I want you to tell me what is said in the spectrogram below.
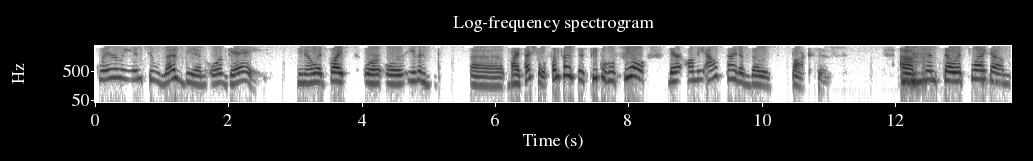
squarely into lesbian or gay you know, it's like, or or even uh, bisexual. Sometimes there's people who feel they're on the outside of those boxes, um, mm-hmm. and so it's like um,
